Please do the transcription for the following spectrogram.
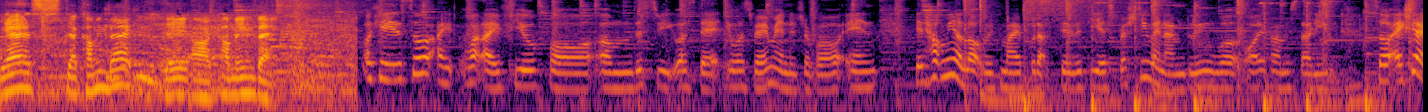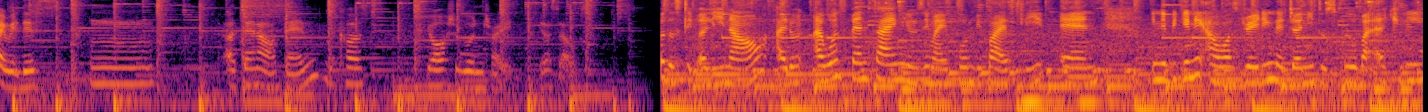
Yes, they're coming back. They are coming back. Okay, so I what I feel for um, this week was that it was very manageable and it helped me a lot with my productivity, especially when I'm doing work or if I'm studying. So actually, I rate this mm, a 10 out of 10 because you all should go and try it yourselves. to sleep early now. I don't I won't spend time using my phone before I sleep and in the beginning I was dreading the journey to school but actually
